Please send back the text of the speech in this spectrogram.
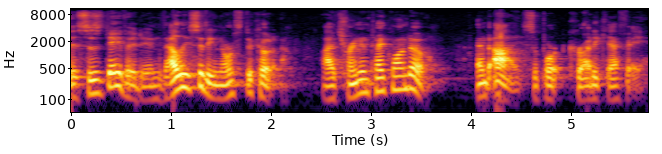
This is David in Valley City, North Dakota. I train in Taekwondo, and I support Karate Cafe.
